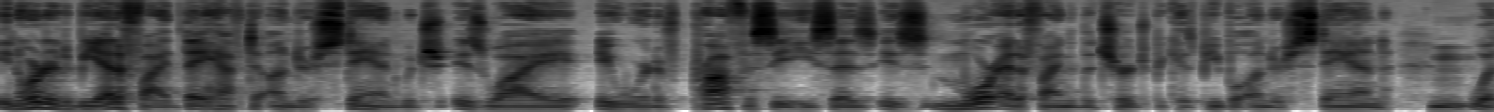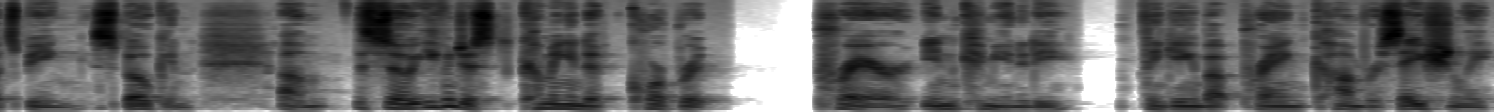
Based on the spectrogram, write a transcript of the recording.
in order to be edified, they have to understand. Which is why a word of prophecy, he says, is more edifying to the church because people understand what's being spoken. Um, so even just coming into corporate prayer in community, thinking about praying conversationally,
